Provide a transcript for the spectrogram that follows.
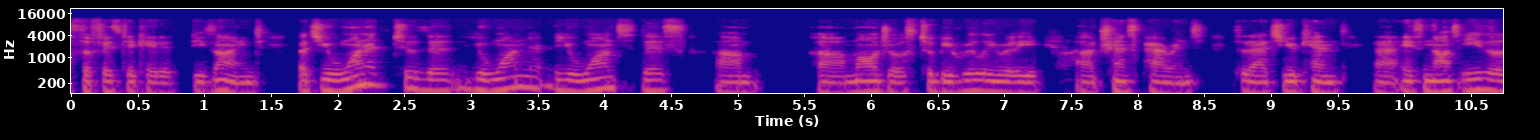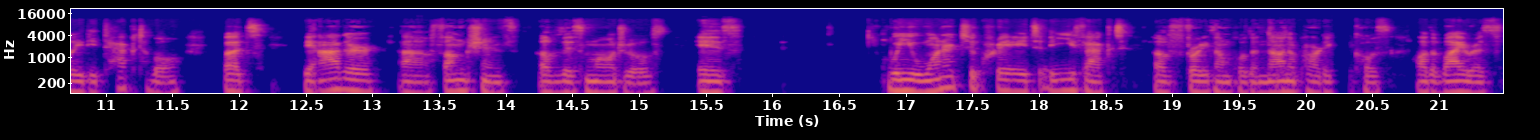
sophisticated designed. But you want it to the you want you want this um, uh, modules to be really, really uh, transparent so that you can, uh, it's not easily detectable. But the other uh, functions of these modules is when you wanted to create an effect of, for example, the nanoparticles or the virus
